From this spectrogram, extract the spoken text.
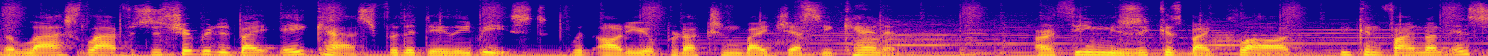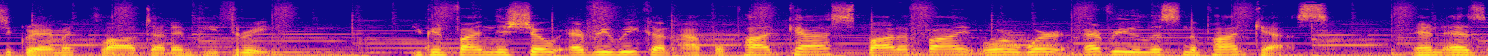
The Last Laugh is distributed by ACAST for The Daily Beast, with audio production by Jesse Cannon. Our theme music is by Claude, who you can find on Instagram at claude.mp3. You can find this show every week on Apple Podcasts, Spotify, or wherever you listen to podcasts. And as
